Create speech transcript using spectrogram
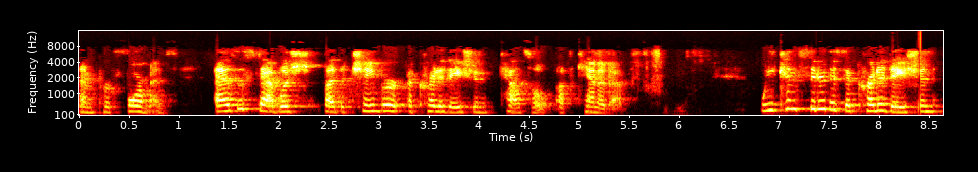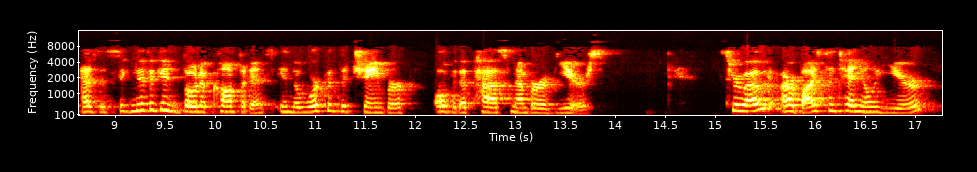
and performance as established by the Chamber Accreditation Council of Canada. We consider this accreditation as a significant vote of confidence in the work of the Chamber over the past number of years. Throughout our bicentennial year,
